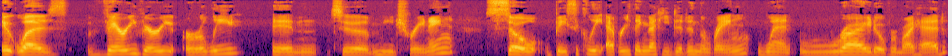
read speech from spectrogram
It was very, very early into me training. So basically, everything that he did in the ring went right over my head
